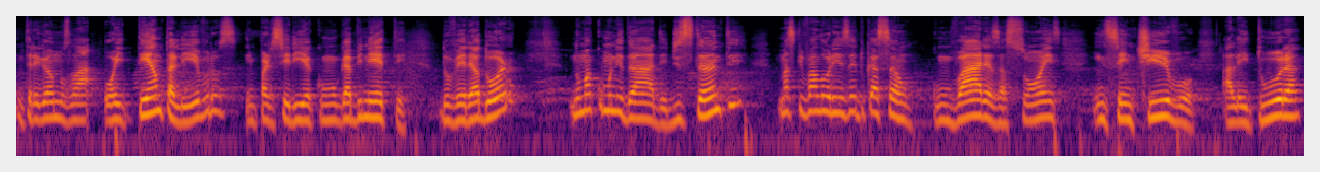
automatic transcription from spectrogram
Entregamos lá 80 livros em parceria com o gabinete do vereador, numa comunidade distante, mas que valoriza a educação, com várias ações, incentivo à leitura.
